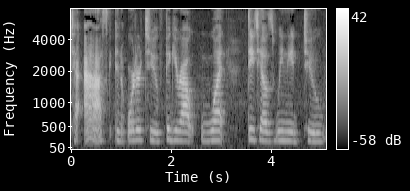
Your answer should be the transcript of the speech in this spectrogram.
to ask in order to figure out what details we need to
